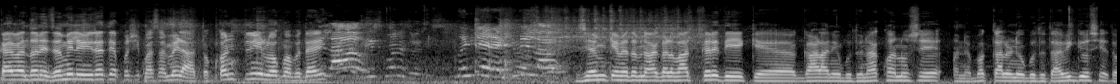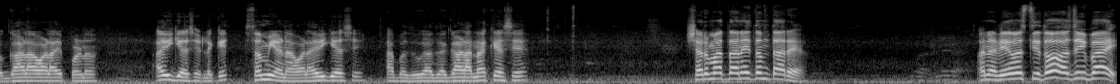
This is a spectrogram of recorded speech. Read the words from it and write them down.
કાંઈ વાંધો નહીં, જમી લેવી રાતે પછી પાછા મેળા તો કન્ટિન્યુ લોગમાં બધાય. જેમ કે મેં તમને આગળ વાત કરી હતી કે ગાળાને એવું બધું નાખવાનું છે અને બકાલું એવું બધું તો આવી ગયું છે, તો ગાળાવાળા પણ આવી ગયા છે, એટલે કે સમિયાણાવાળા આવી ગયા છે. આ બધું બધા ગાળા નાખે છે. શરમાતા નહીં તમ તારે? અને વ્યવસ્થિત હો, અજયભાઈ.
